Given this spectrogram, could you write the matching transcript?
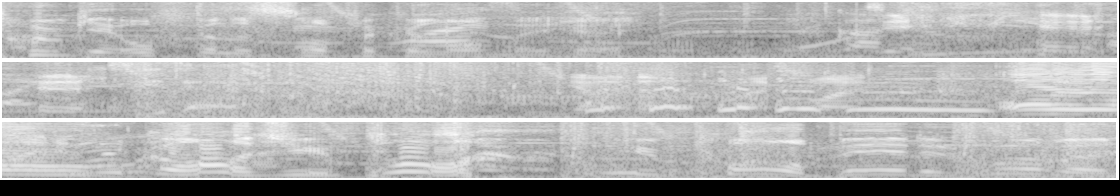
Don't get all philosophical on me here. You've got to feel like it. Yeah, I know, that's why. Oh god, you poor, you poor bearded woman!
